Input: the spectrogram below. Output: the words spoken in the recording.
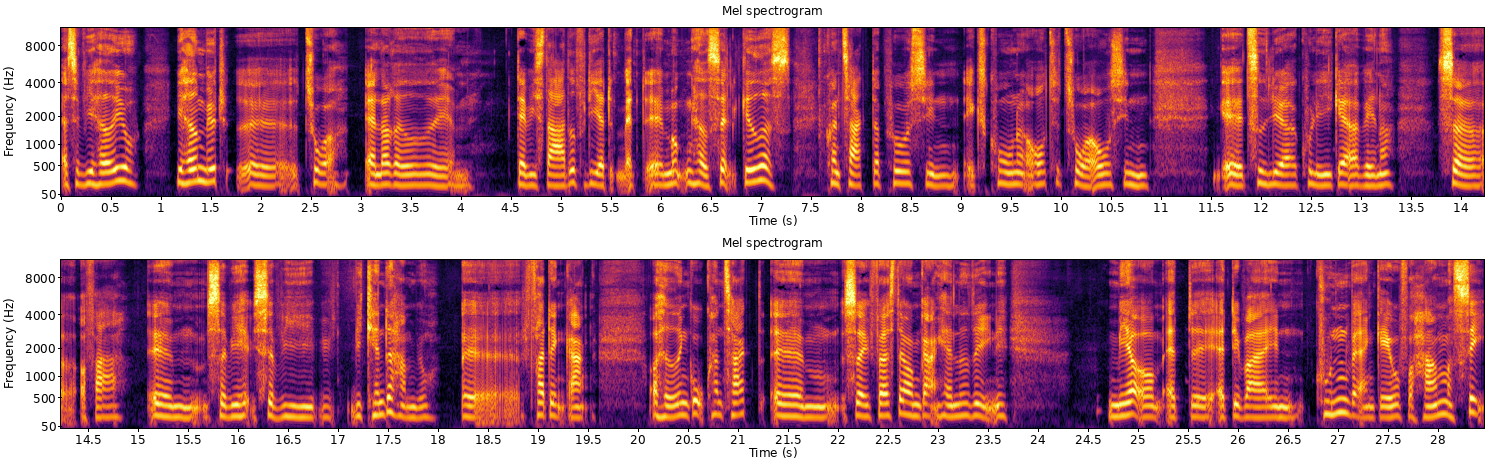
Altså, vi havde jo vi havde mødt øh, Thor allerede, øh, da vi startede, fordi at, at øh, munken havde selv givet os kontakter på sin ekskone og til Thor og sine øh, tidligere kollegaer og venner så, og far. Øh, så vi, så vi, vi kendte ham jo øh, fra den gang og havde en god kontakt. Øh, så i første omgang handlede det egentlig mere om, at, øh, at det var en, kunne være en gave for ham at se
